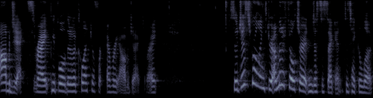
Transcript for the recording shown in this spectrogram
objects, right? People, there's a collector for every object, right? So just scrolling through, I'm going to filter it in just a second to take a look.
